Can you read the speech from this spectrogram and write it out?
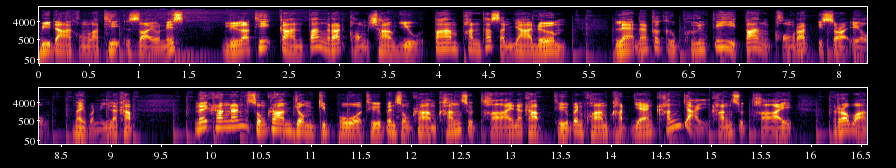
บิดาของลัทธิไซออนิสหรือลัทธิการตั้งรัฐของชาวยิวตามพันธสัญญาเดิม และนั่นก็คือพื้นที่ตั้งของรัฐอิสราเอลในวันนี้แหละครับ ในครั้งนั้นสงครามยมกิปปัวถือเป็นสงครามครั้งสุดท้ายนะครับ ถือเป็นความขัดแย้งครั้งใหญ่ครั้งสุดท้าย ระหว่าง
